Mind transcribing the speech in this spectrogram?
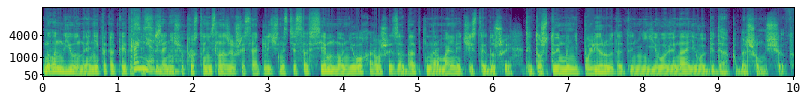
Ну, он юный, они-то какая-то. Сесилия, они еще просто не сложившиеся личности совсем, но у него хорошие задатки нормальной чистой души. И то, что им манипулируют, это не его вина, его беда, по большому счету.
